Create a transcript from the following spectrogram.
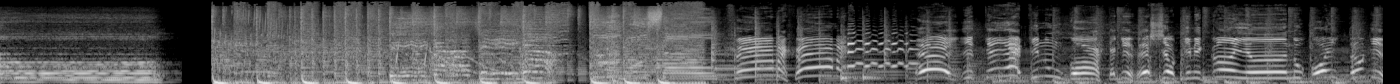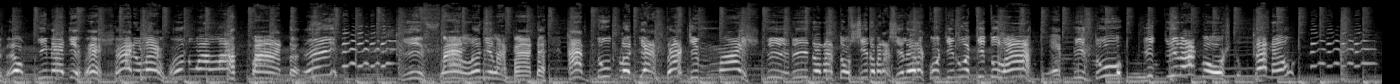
Picadinha do Moção. Chama, chama! Ei, e quem é que não gosta de ver seu time ganhando ou então de ver o time adversário levando uma lapada, hein? E falando em lapada, a dupla de ataque mais querida da torcida brasileira continua titular. É Pitu e Tiragosto, tá não?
